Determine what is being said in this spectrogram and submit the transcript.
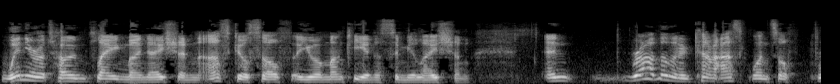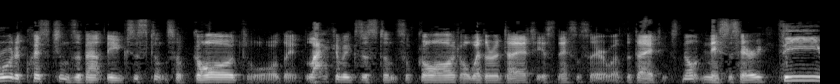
When you're at home playing My Nation, ask yourself, are you a monkey in a simulation? And rather than kind of ask oneself broader questions about the existence of God or the lack of existence of God or whether a deity is necessary or whether a deity is not necessary, the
